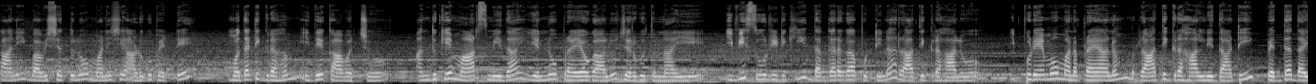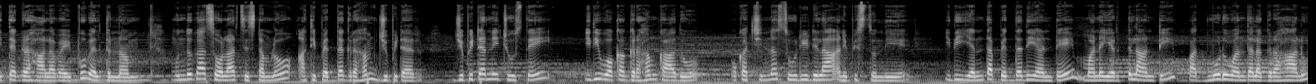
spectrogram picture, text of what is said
కానీ భవిష్యత్తులో మనిషి అడుగుపెట్టే మొదటి గ్రహం ఇదే కావచ్చు. అందుకే మార్స్ మీద ఎన్నో ప్రయోగాలు జరుగుతున్నాయి. ఇవి సూర్యుడికి దగ్గరగా పుట్టిన రాతి గ్రహాలు. ఇప్పుడేమో మన ప్రయాణం రాతి గ్రహాల్ని దాటి పెద్ద దైత్య గ్రహాల వైపు వెళ్తున్నాం. ముందుగా సోలార్ సిస్టంలో అతిపెద్ద గ్రహం జూపిటర్. జూపిటర్ని చూస్తే ఇది ఒక గ్రహం కాదు ఒక చిన్న సూర్యుడిలా అనిపిస్తుంది. ఇది ఎంత పెద్దది అంటే మన ఎర్త్ లాంటి పదమూడు వందల గ్రహాలు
